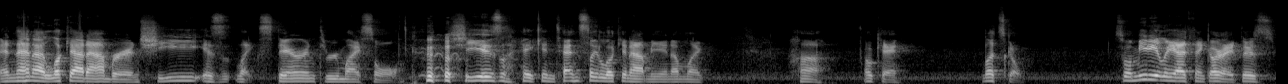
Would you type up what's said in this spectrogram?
And then I look at Amber and she is like staring through my soul. she is like intensely looking at me and I'm like, huh, okay, let's go. So immediately I think, all right, there's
